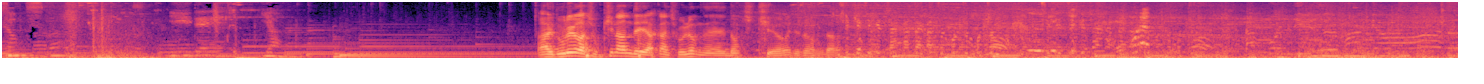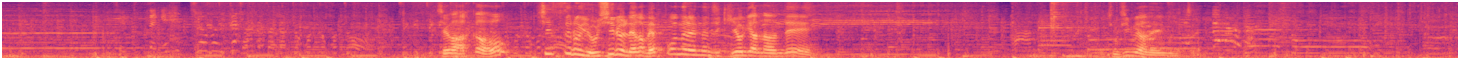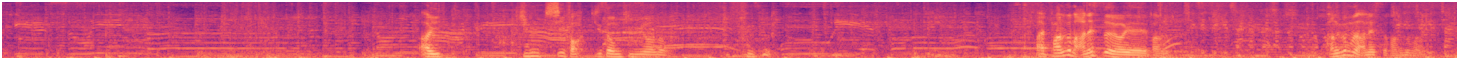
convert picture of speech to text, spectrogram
점수 2대 0 아, 노래가 좋긴 한데 약간 졸렵네. 넘길게요. 죄송합니다. 잽싸게 해치워버리자. 제가 아까 어? 실수로 요시를 내가 몇 번을 했는지 기억이 안 나는데 조심해야 돼 이거 진짜 아 이 김치 박지성 김연호. 아 방금 안 했어요 얘 방금. 방금은 안 했어 방금은. 안 했어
